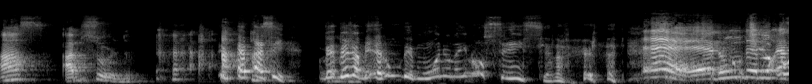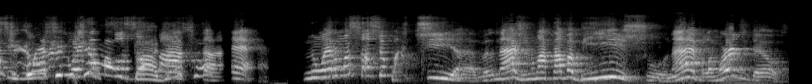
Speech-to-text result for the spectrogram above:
Nossa, absurdo. É, assim, ve- veja bem, era um demônio na inocência, na verdade. É, era um demônio. não Assim, não não coisa tinha maldade, era sociopata. É. Não era uma sociopatia, né? A gente não matava bicho, né? Pelo amor de Deus.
